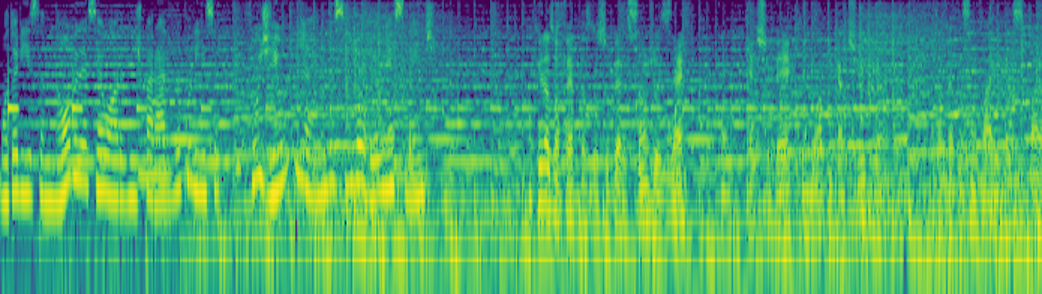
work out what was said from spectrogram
Motorista não obedeceu a ordem de parada da polícia, fugiu e ainda se envolveu em acidente. Confira as ofertas do Super São José com cashback no aplicativo. As ofertas são válidas para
